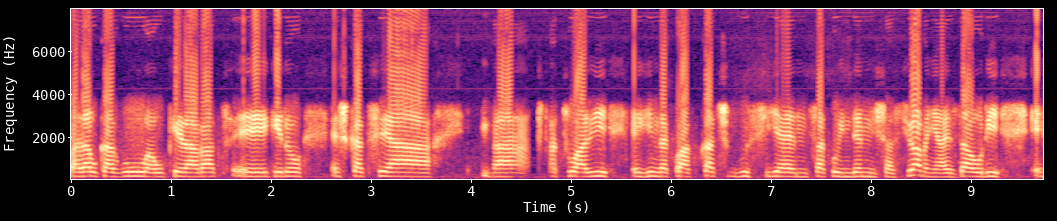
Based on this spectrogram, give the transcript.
badaukagu aukera bat e, gero eskatzea ba, estatuari egindako akats guzien zako indemnizazioa, baina ez da hori e,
